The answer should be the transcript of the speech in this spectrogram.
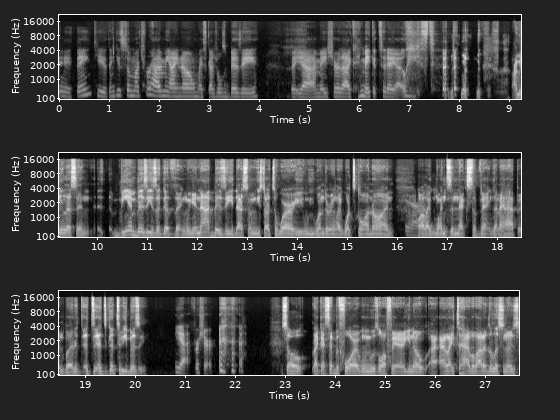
Hey, thank you. Thank you so much for having me. I know my schedule's busy, but yeah, I made sure that I could make it today at least. I mean, listen, uh, being busy is a good thing. When you're not busy, that's when we start to worry. We wondering like what's going on, yeah. or like when's the next event going to happen. But it, it's it's good to be busy. Yeah, for sure. so, like I said before, when we was off air, you know, I, I, like to have a lot of the listeners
